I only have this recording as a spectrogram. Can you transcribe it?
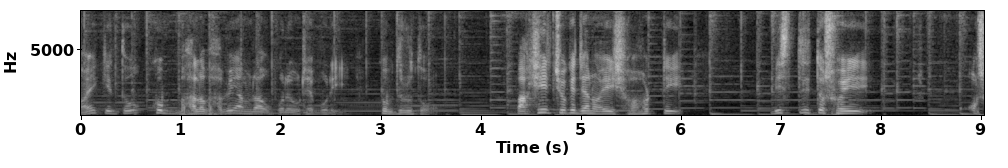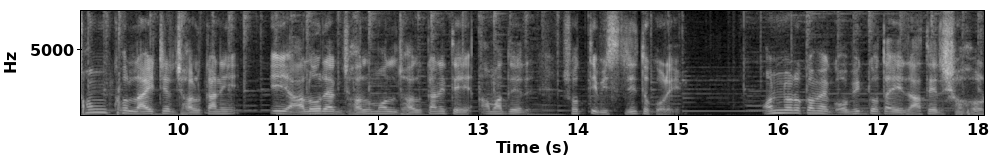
নয়, কিন্তু খুব ভালোভাবেই আমরা উপরে উঠে পড়ি, খুব দ্রুত। পাখির চোখে যেন এই শহরটি বিস্তৃত সই অসংখ্য লাইটের ঝলকানি, এই আলোর এক ঝলমল ঝলকানিতে আমাদের সত্যি বিস্তৃত করে। অন্যরকম এক অভিজ্ঞতা এই রাতের শহর।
